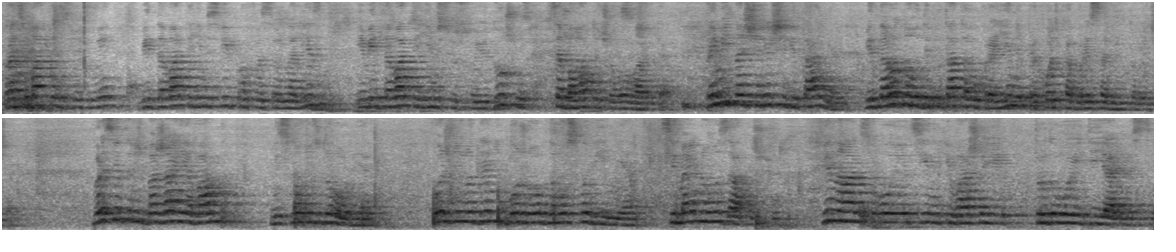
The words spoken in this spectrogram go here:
працювати з людьми, віддавати їм свій професіоналізм і віддавати їм всю свою душу це багато чого варте. Прийміть найщиріші вітання від народного депутата України Приходька Бориса Вікторовича. Борис Вікторович бажає вам міцного здоров'я, кожній родині Божого благословіння, сімейного затишку, фінансової оцінки вашої трудової діяльності.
